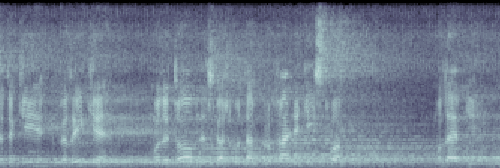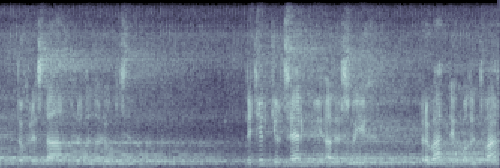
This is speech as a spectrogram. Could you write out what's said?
Це таке велике, молитовне, скажімо так, прохальне дійство молебні до Христа людинолюбця. Не тільки в церкві, але в своїх приватних молитвах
